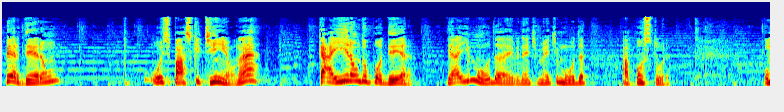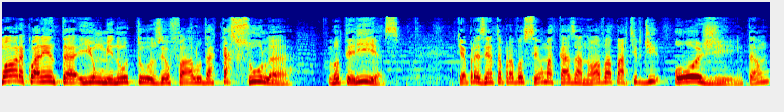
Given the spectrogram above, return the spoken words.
Perderam o espaço que tinham, né? Caíram do poder. E aí muda, evidentemente muda a postura. Uma hora e 41 minutos eu falo da caçula loterias. Que apresenta para você uma casa nova a partir de hoje. Então,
